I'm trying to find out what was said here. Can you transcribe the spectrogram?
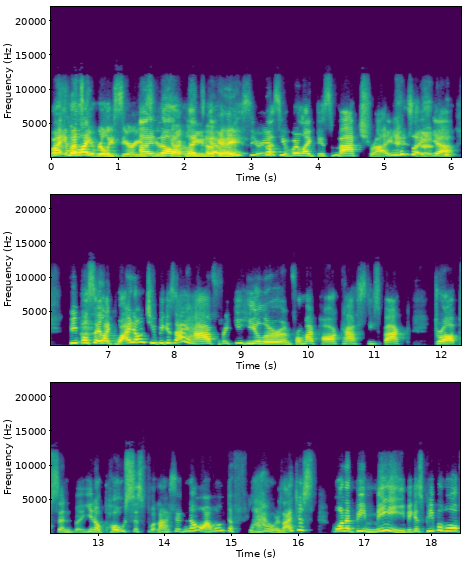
Right let's we're like, get really serious I here know, Jacqueline, let's okay? get really serious you we're like this match right? It's like yeah. People say like why don't you? Because i have freaky healer and from my podcast these back drops and you know posts and I said no I want the flowers. I just want to be me because people will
